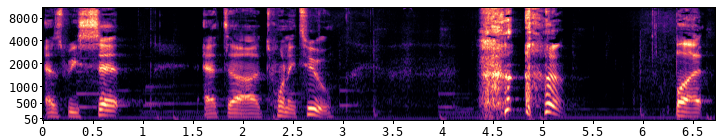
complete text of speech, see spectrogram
as we sit at uh, 22. but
